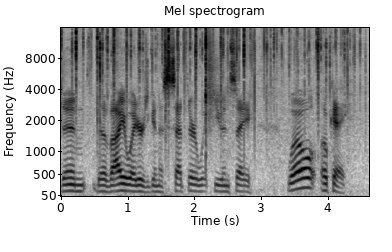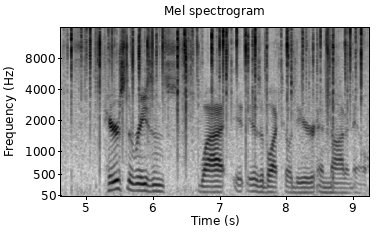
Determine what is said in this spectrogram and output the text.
then the evaluator is going to sit there with you and say, "Well, okay, here's the reasons why it is a black-tailed deer and not an elk."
